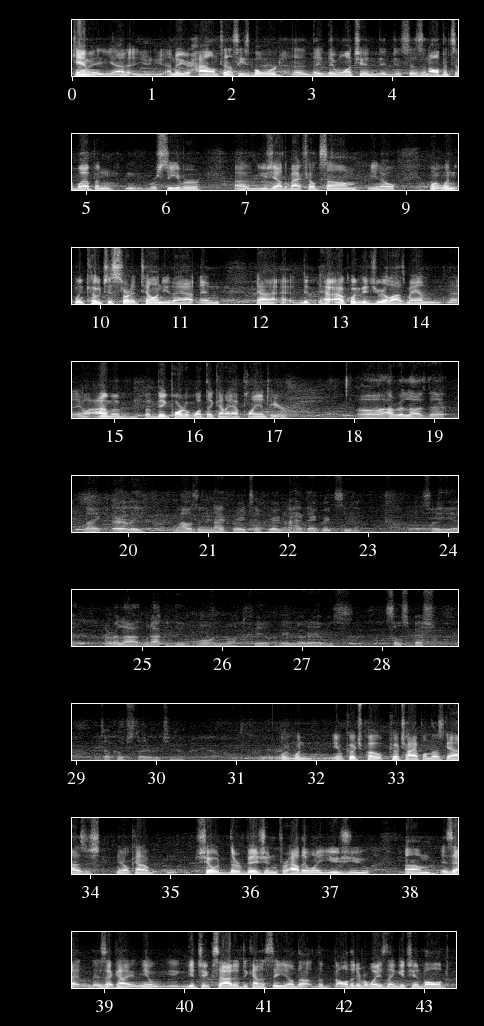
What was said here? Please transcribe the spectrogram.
Cam, I know you're high on Tennessee's board. Uh, they, they want you just as an offensive weapon, receiver, uh, usually out of the backfield some. You know, when, when, when coaches started telling you that, and uh, did, how, how, quick did you realize, man, you know, I'm a, a, big part of what they kind of have planned here? Uh, I realized that like early when I was in ninth grade, tenth grade, when I had that great season. So yeah, I realized what I could do on and off the field. I didn't know that it was so special until coach started reaching out. When, when, you know Coach Pope, Coach Hype, on those guys, just you know, kind of showed their vision for how they want to use you. Um, is that is that kind of you know get you excited to kind of see you know the, the, all the different ways they can get you involved?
